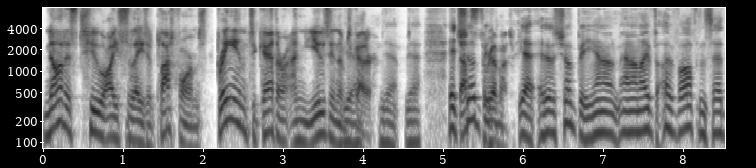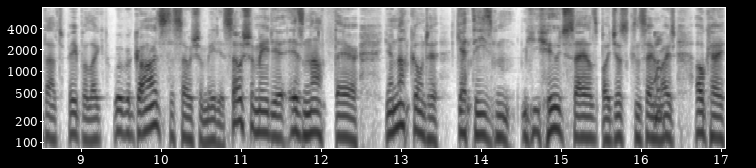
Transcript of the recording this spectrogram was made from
not as two isolated platforms, bringing them together and using them yeah, together. Yeah, yeah. It That's should be. real magic. Yeah, it, it should be. You know, and I've I've often said that to people. Like with regards to social media, social media is not there. You're not going to get these m- huge sales by just saying, oh. right, okay,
